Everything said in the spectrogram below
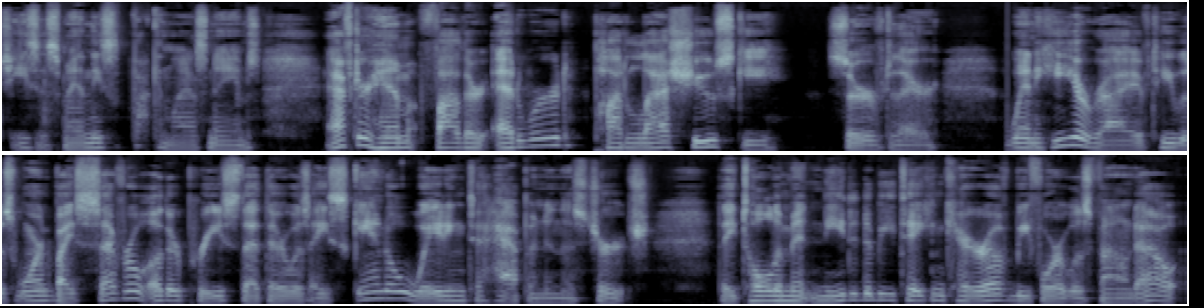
Jesus, man, these fucking last names. After him, Father Edward Podlaszewski served there. When he arrived, he was warned by several other priests that there was a scandal waiting to happen in this church. They told him it needed to be taken care of before it was found out,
